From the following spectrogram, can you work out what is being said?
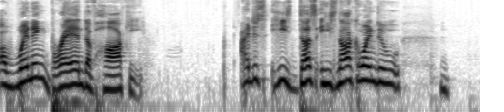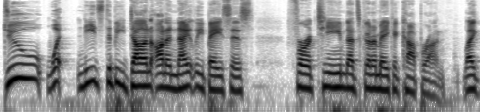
a winning brand of hockey, I just he does he's not going to do what needs to be done on a nightly basis for a team that's going to make a cup run. Like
